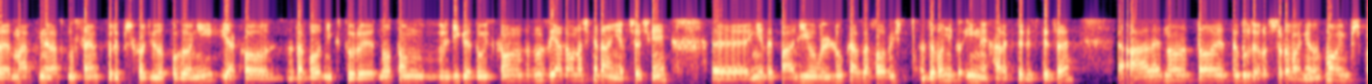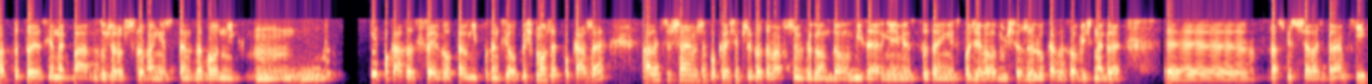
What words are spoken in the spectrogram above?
że Martin Rasmussen, który przychodził do Pogoni jako zawodnik, który no tą ligę duńską zjadał na śniadanie wcześniej, e, nie wypalił. Luka Zachowicz, zawodnik o innej charakterystyce, ale no to jest duże rozczarowanie. W moim przypadku to jest jednak bardzo duże rozczarowanie, że ten zawodnik mm, nie pokazał swojego pełni potencjału. Być może pokaże, ale słyszałem, że w okresie przygotowawczym wyglądał mizernie, więc tutaj nie spodziewałbym się, że Luka Zachowicz nagle e, zacznie strzelać bramki.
